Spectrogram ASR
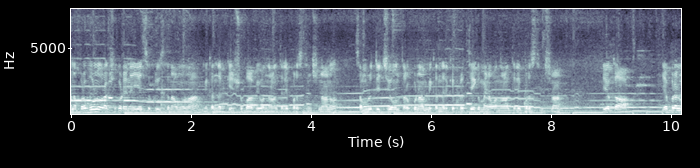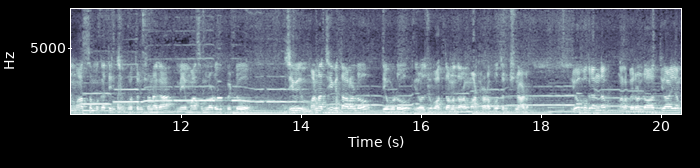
మన ప్రభువును రక్షకుడైన యేసుక్రీస్తు నామమున మీకందరికీ శుభాభివందనాలు తెలియపరుస్తున్నాను సమృద్ధి జీవం తరపున మీకందరికీ ప్రత్యేకమైన వందనాలు తెలియపరుస్తున్నాను ఈ యొక్క ఏప్రిల్ మాసము గతించిపోతుండగా మే మాసంలో అడుగుపెట్టు జీవి మన జీవితాలలో దేవుడు ఈరోజు వాగ్దానం ద్వారా మాట్లాడబోతున్నాడు యోగు గ్రంథం నలభై రెండో అధ్యాయం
